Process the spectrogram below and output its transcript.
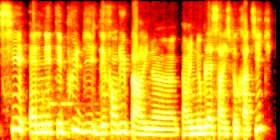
si elle n'était plus défendue par une, par une noblesse aristocratique,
